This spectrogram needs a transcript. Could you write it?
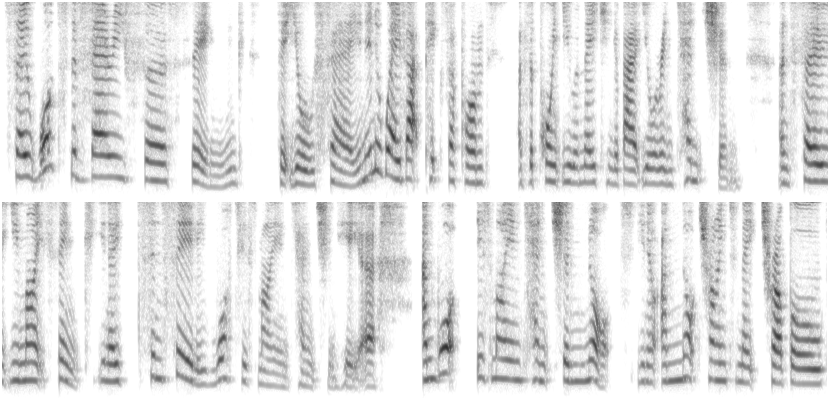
So, what's the very first thing that you'll say? And in a way, that picks up on the point you were making about your intention. And so you might think, you know, sincerely, what is my intention here? And what is my intention not? You know, I'm not trying to make trouble.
